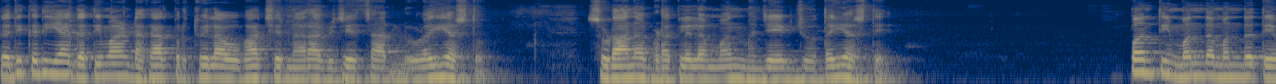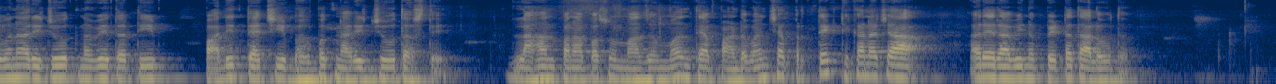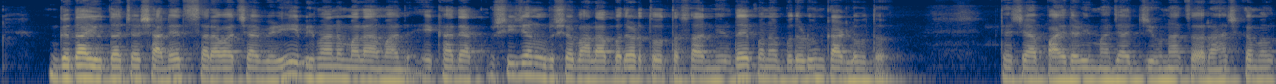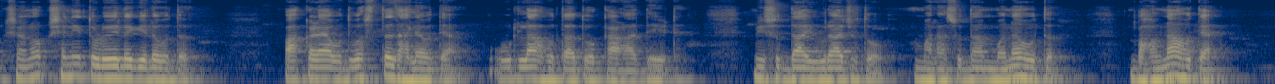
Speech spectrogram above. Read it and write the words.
कधीकधी या गतिमान ढगात पृथ्वीला उभा चिरणारा विजेचा लोळही असतो. सुडानं भडकलेलं मन म्हणजे एक ज्योतही असते. पण ती मंद मंद तेवणारी ज्योत नव्हे तर ती पालित्याची भगभगणारी ज्योत असते. लहानपणापासून माझं मन त्या पांडवांच्या प्रत्येक ठिकाणाच्या अरेरावीनं पेटत आलं होतं. गदायुद्धाच्या शाळेत सरावाच्या वेळी भीमानं मला माझ एखाद्या कृषीजन वृषभाला बदडतो तसा निर्दयपणं बदडून काढलं होतं. त्याच्या पायदळी माझ्या जीवनाचं राजकमल क्षणोक्षणी तुडविलं गेलं होतं. पाकळ्या उद्ध्वस्त झाल्या होत्या. उरला होता तो काळा देठ. मी सुद्धा युवराज होतो. मलासुद्धा मनं होतं. भावना होत्या.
